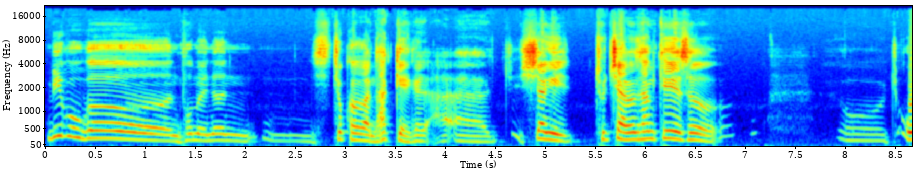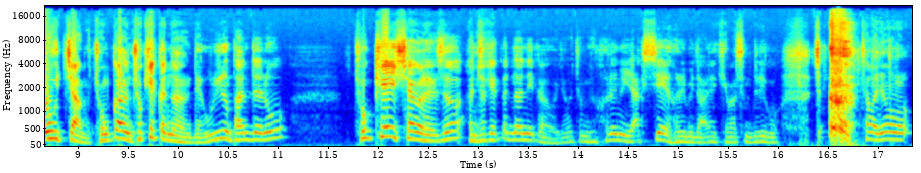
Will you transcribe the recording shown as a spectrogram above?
미국은 보면은 음, 시초가가 낮게 그러니까 아, 아, 시장이 좋지 않은 상태에서 어, 오후장 종가는 좋게 끝나는데 우리는 반대로 좋게 시작을 해서 안 좋게 끝나니까 그죠? 좀 흐름이 약세의 흐름이다. 이렇게 말씀드리고. 잠깐만요.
